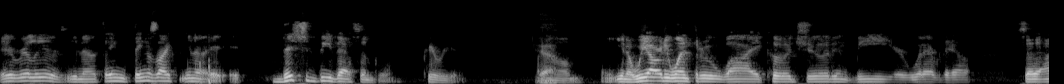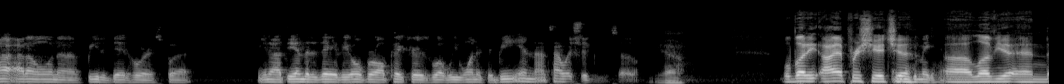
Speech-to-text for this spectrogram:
It really is. You know, thing, things like you know, it, it, this should be that simple. Period. Yeah. Um, you know, we already went through why it could, shouldn't be, or whatever the hell. So I, I don't want to beat a dead horse, but you know, at the end of the day, the overall picture is what we want it to be, and that's how it should be. So Yeah. Well, buddy, I appreciate you. you can make it happen. Uh, love you, and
